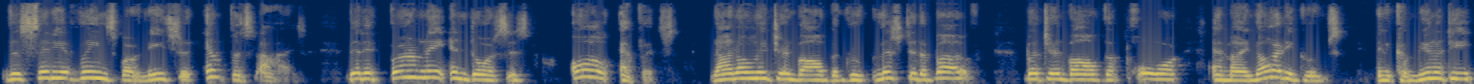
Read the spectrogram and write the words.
the city of Greensboro needs to emphasize that it firmly endorses all efforts, not only to involve the group listed above, but to involve the poor and minority groups in community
